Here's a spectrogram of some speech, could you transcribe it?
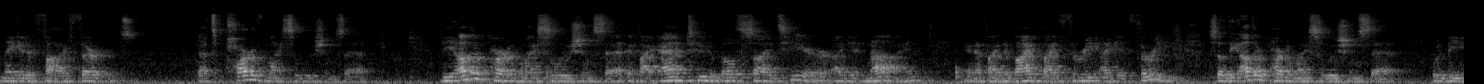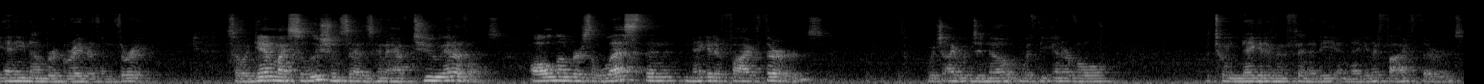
negative 5 thirds. That's part of my solution set. The other part of my solution set, if I add 2 to both sides here, I get 9. And if I divide by 3, I get 3. So the other part of my solution set would be any number greater than 3. So again, my solution set is going to have two intervals. All numbers less than negative 5 thirds, which I would denote with the interval between negative infinity and negative 5 thirds.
